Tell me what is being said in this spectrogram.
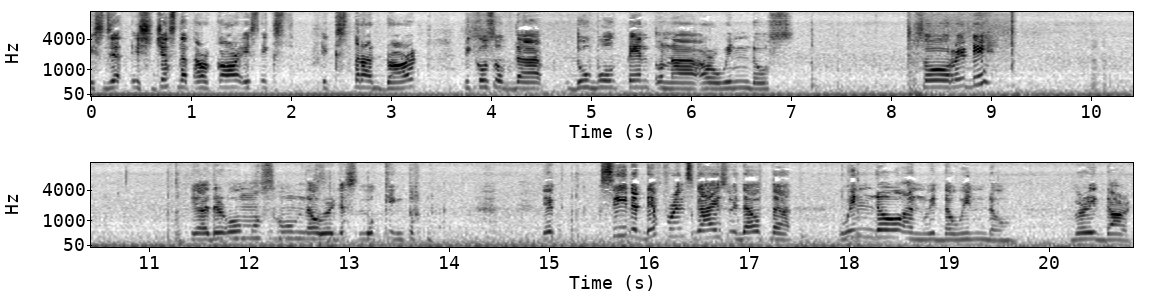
It's just it's just that our car is ex extra dark because of the double tent on uh, our windows. So ready? Yeah, they're almost home now. We're just looking through. The... You see the difference, guys, without the window and with the window. Very dark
